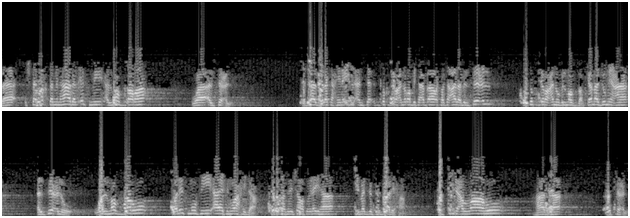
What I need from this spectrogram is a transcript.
فاشتققت من هذا الاسم المصدر والفعل. فجاز لك حينئذ أن تخبر عن الرب تبارك وتعالى بالفعل وتخبر عنه بالمصدر. كما جمع الفعل والمصدر والاسم في آية واحدة. سبقت الإشارة إليها في مجلس البارحة. قد سمع الله هذا الفعل.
